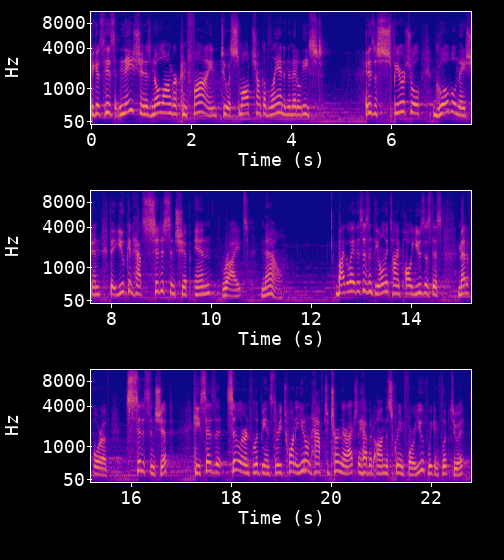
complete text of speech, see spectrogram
Because his nation is no longer confined to a small chunk of land in the Middle East. It is a spiritual, global nation that you can have citizenship in right now. By the way, this isn't the only time Paul uses this metaphor of citizenship. He says it similar in Philippians 3:20. You don't have to turn there. I actually have it on the screen for you if we can flip to it.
